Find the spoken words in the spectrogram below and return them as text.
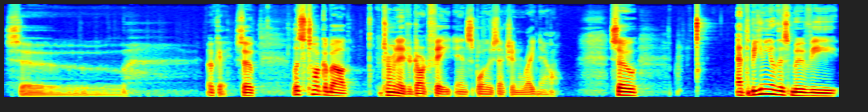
So, okay, so let's talk about Terminator Dark Fate in spoiler section right now. So, at the beginning of this movie,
